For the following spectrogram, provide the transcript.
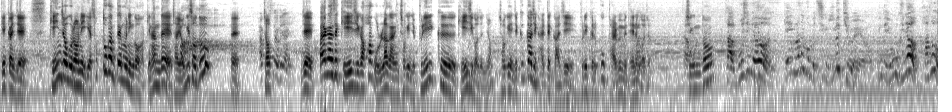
그러니까 이제 개인적으로는 이게 속도감 때문인 것 같긴 한데 자 여기서도 예, 저- 그냥 이제 빨간색 게이지가 확 올라가는 저게 이제 브레이크 게이지거든요. 저게 이제 끝까지 갈 때까지 브레이크를 꾹 밟으면 되는 거죠. 자, 지금도 자 보시면 게임 하다 보면 지금 200km예요. 근데 요거 그냥 가서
